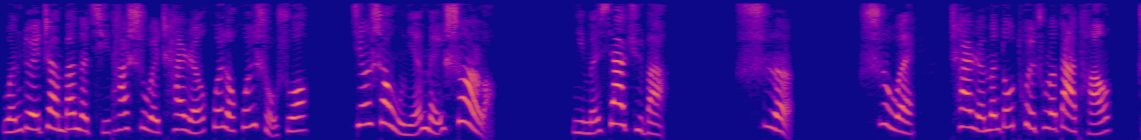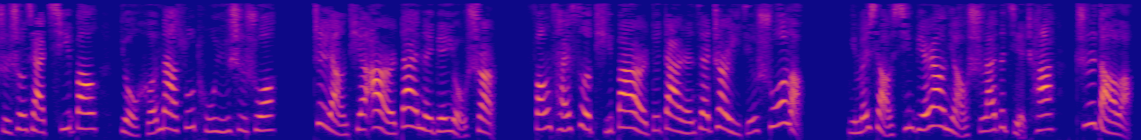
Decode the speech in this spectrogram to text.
文队站班的其他侍卫差人挥了挥手说：“今儿上午年没事儿了，你们下去吧。”是。侍卫差人们都退出了大堂，只剩下七帮有和纳苏图。于是说：“这两天阿尔代那边有事儿。”方才瑟提巴尔对大人在这儿已经说了，你们小心别让鸟食来的解差知道了，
